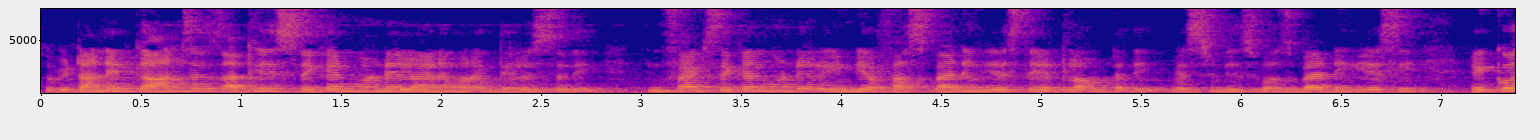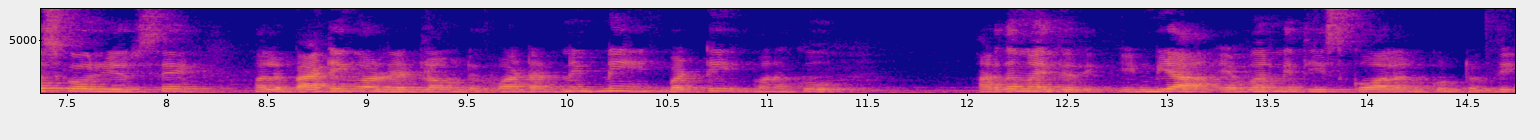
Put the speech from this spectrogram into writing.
సో వీటన్నిటికీ ఆన్సర్స్ అట్లీస్ట్ సెకండ్ వన్డేలో అయినా మనకు తెలుస్తుంది. ఇన్ఫాక్ట్ సెకండ్ వన్డేలో ఇండియా ఫస్ట్ బ్యాటింగ్ చేస్తే ఎట్లా ఉంటుంది? వెస్టిండీస్ ఫస్ట్ బ్యాటింగ్ చేసి ఎక్కువ స్కోర్ చేస్తే వాళ్ళ బ్యాటింగ్ ఆర్డర్ ఎట్లా ఉంటుంది? వాటన్నింటిని బట్టి మనకు అర్థమవుతుంది. ఇండియా ఎవరిని తీసుకోవాలనుకుంటుంది?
